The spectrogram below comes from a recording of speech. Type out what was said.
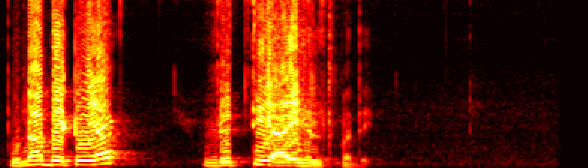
पुन्हा भेटूया वृत्ती आय हेल्थमध्ये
